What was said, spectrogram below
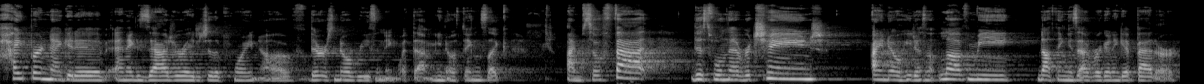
hyper negative and exaggerated to the point of there's no reasoning with them. You know, things like, I'm so fat, this will never change, I know he doesn't love me, nothing is ever going to get better.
